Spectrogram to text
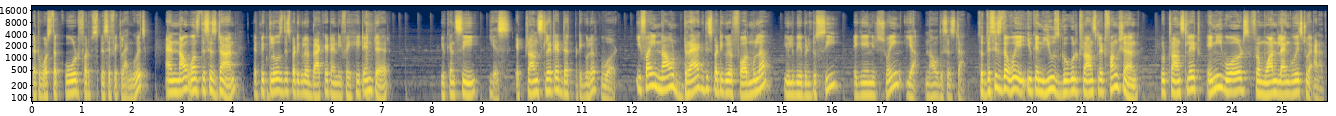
that was the code for specific language. And now once this is done, let me close this particular bracket and if I hit enter, you can see, yes, it translated that particular word. If I now drag this particular formula, you will be able to see again it's showing, yeah, now this is done. So this is the way you can use Google Translate function to translate any words from one language to another.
